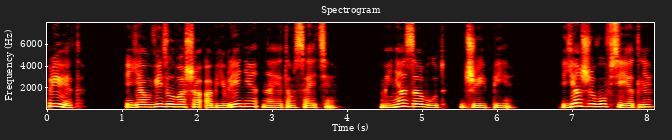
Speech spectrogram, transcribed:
«Привет. Я увидел ваше объявление на этом сайте. Меня зовут GP. Я живу в Сиэтле,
